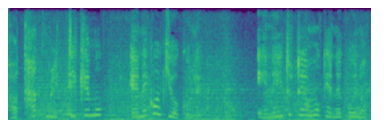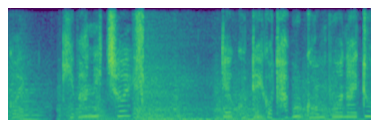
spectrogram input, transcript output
হঠাৎ মৃত্যিকে মোক এনেকৈ কিয় ক'লে? এনেইতো তেওঁ মোক এনেকৈ নকয়। কিবা নিশ্চয়। তেওঁ গোটেই কথাবোৰ গম পোৱা নাইতো।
